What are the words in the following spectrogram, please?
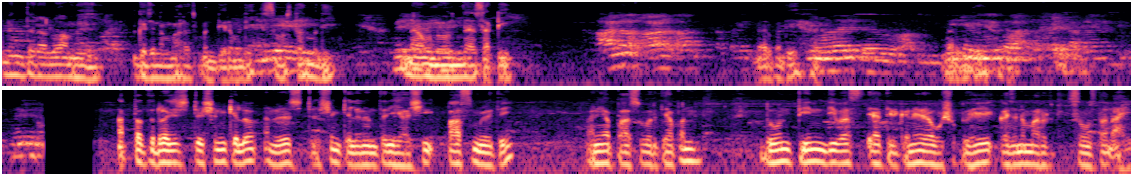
नंतर आलो आम्ही गजानन महाराज मंदिरामध्ये संस्थांमध्ये नाव नोंदण्यासाठी. नर्मदे हर. नर्मदे हर. आत्ताच रजिस्ट्रेशन केलं आणि रजिस्ट्रेशन केल्यानंतर ही अशी पास मिळते आणि या पासवरती आपण दोन तीन दिवस या ठिकाणी राहू शकतो हे गजानन महाराज संस्थान आहे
